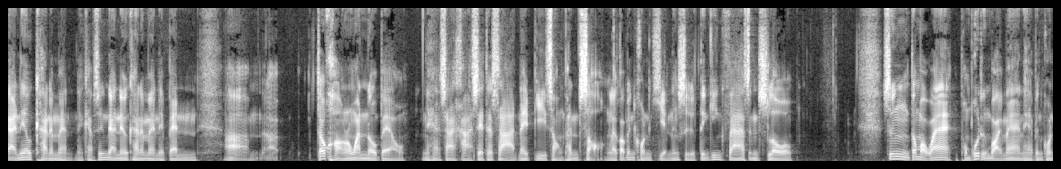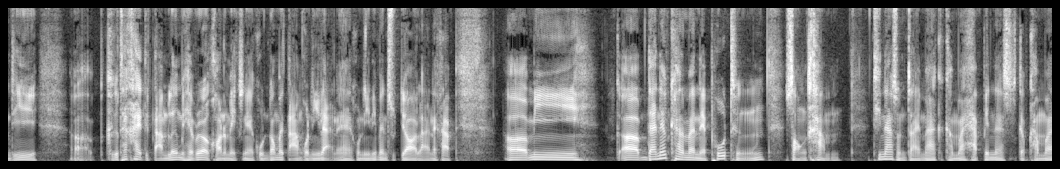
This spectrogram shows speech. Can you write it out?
Daniel Kahneman นะครับซึ่ง Daniel Kahneman เนี่ยเป็นเจ้าของรางวัลโนเบลนะฮะสาขาเศรษฐศาสตร์ในปี 2002 แล้วก็เป็นคนเขียนหนังสือ Thinking Fast and Slow ซึ่งต้องบอกว่าผมพูดถึงบ่อยมากนะฮะเป็นคนที่คือถ้าใครติดตามเรื่อง behavioral economics เนี่ยคุณต้องไปตามคนนี้แหละนะฮะคนนี้นี่เป็นสุดยอดแล้วนะครับมีเอ่อ Daniel Kahneman เนี่ยพูดถึง 2คำ ที่น่าสนใจมากคือคำว่า happiness กับคำว่า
